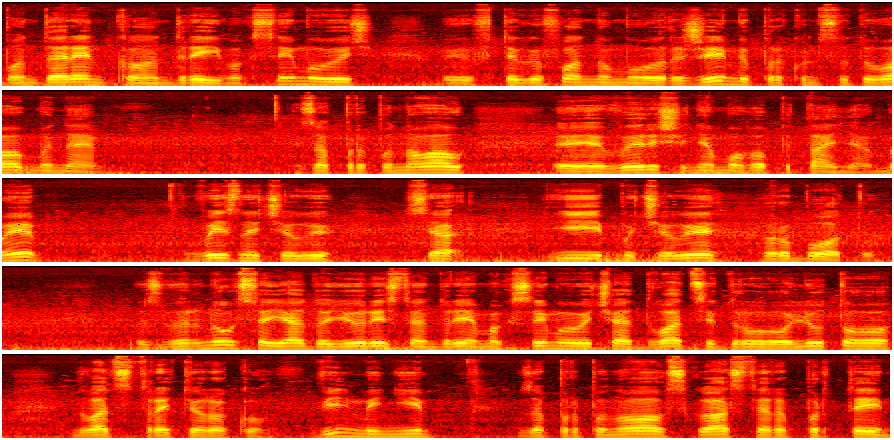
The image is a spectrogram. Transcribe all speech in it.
Бондаренко Андрій Максимович е, в телефонному режимі проконсультував мене, запропонував е, вирішення мого питання. Ми визначилися і почали роботу. Звернувся я до юриста Андрія Максимовича 22 лютого 2023 року. Він мені запропонував скласти рапорти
